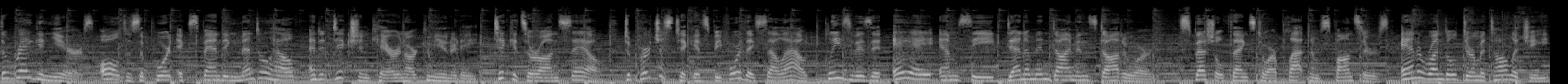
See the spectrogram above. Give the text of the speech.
the Reagan years, all to support expanding mental health and addiction care in our community. Tickets are on sale. To purchase tickets before they sell out, please visit aamcdenimanddiamonds.org. Special thanks to our platinum sponsors Anne Arundel Dermatology,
